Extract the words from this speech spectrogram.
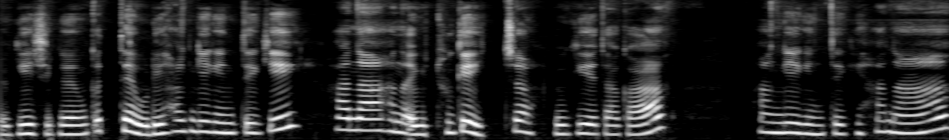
여기 지금 끝에 우리 한길긴뜨기 하나 하나 여기 두 개 있죠? 여기에다가 한길긴뜨기 하나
